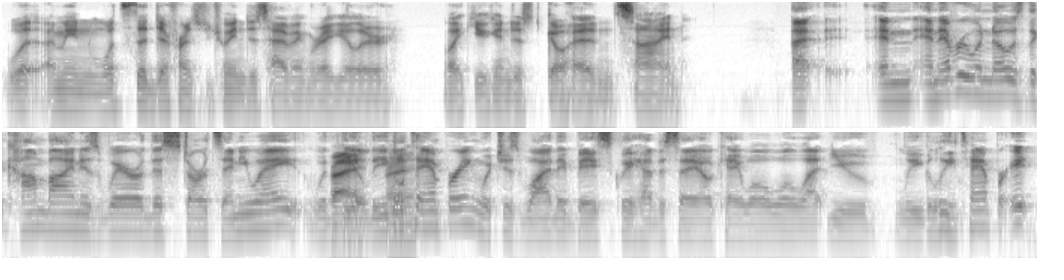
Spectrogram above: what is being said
What I mean, what's the difference between just having regular like you can just go ahead and sign? And and everyone knows the combine is where this starts anyway with right, the illegal right. tampering, which is why they basically had to say, okay, well, we'll let you legally tamper it.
